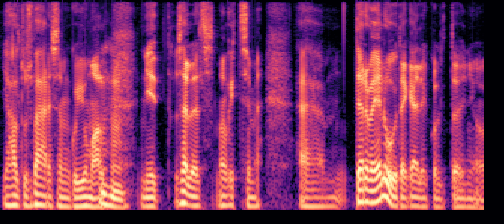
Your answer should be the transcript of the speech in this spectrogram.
ihaldusväärsem kui jumal mm, -hmm. nii et sellest me võtsime. terve elu tegelikult on ju,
